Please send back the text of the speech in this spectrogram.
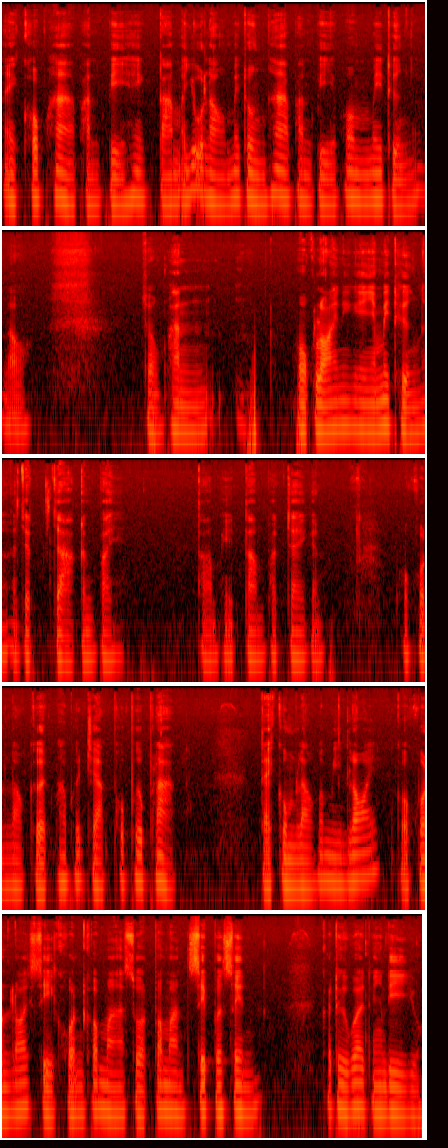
ให้ครบห้าพันปีให้ตามอายุเราไม่ถึงห้าพันปี เพราะไม่ถึงเราสองพันหกร้อยนี่ยังไม่ถึงนะอาจจะจากกันไป ตามเหตุตามปัจจัยกัน เพราะคนเราเกิดมาเพื่อจากพบเพื่อพลาก แต่กลุ่มเราก็มีร้อยกว่าคนร้อยสี่คนก็มาสวดประมาณสิบเปอร์เซ็นก็ถือว่ายังดีอยู่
